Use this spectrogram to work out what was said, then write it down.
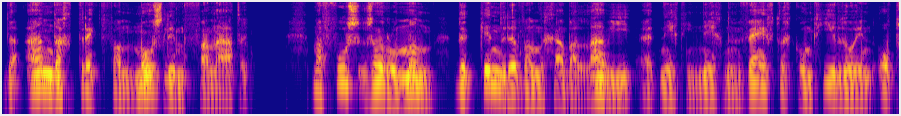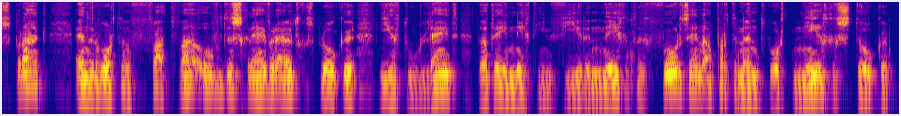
de aandacht trekt van moslimfanaten. Mahfouz zijn roman De Kinderen van Gabalawi uit 1959 komt hierdoor in opspraak en er wordt een fatwa over de schrijver uitgesproken die ertoe leidt dat hij in 1994 voor zijn appartement wordt neergestoken.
